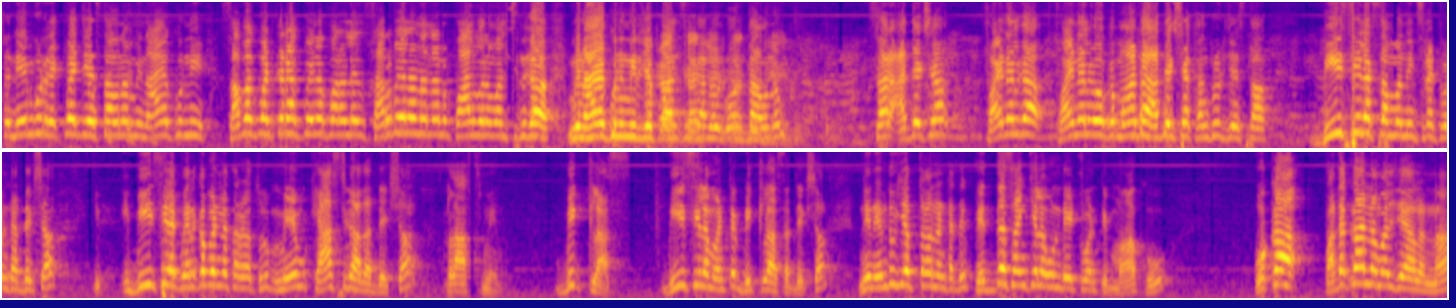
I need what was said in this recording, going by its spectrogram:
సో నేను కూడా రిక్వెస్ట్ చేస్తా ఉన్నా మీ నాయకుడిని సభకు పట్టుకురాకపోయినా పర్వాలేదు సర్వేలో నన్ను పాల్గొనవలసిందిగా మీ నాయకుడిని మీరు చెప్పాల్సిందిగా మేము కోరుతా ఉన్నాం. సార్ అధ్యక్ష ఫైనల్గా ఫైనల్గా ఒక మాట అధ్యక్ష కంక్లూడ్ చేస్తా. బీసీలకు సంబంధించినటువంటి అధ్యక్ష ఈ బీసీలకు వెనకబడిన తరగతులు మేము క్యాస్ట్ కాదు అధ్యక్ష క్లాస్ మేము. బిగ్ క్లాస్ బీసీలం అంటే బిగ్ క్లాస్ అధ్యక్ష. నేను ఎందుకు చెప్తానంటే పెద్ద సంఖ్యలో ఉండేటువంటి మాకు ఒక పథకాన్ని అమలు చేయాలన్నా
